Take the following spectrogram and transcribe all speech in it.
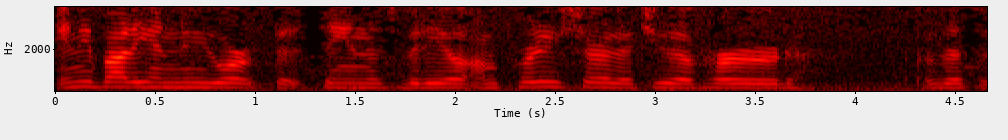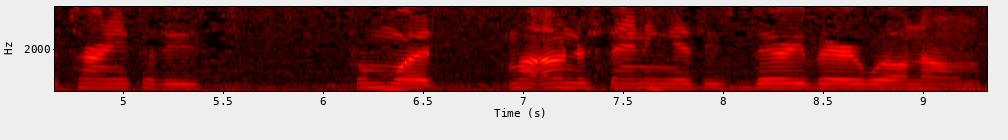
anybody in New York that's seeing this video, I'm pretty sure that you have heard of this attorney because he's, from what my understanding is, he's very, very well known.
